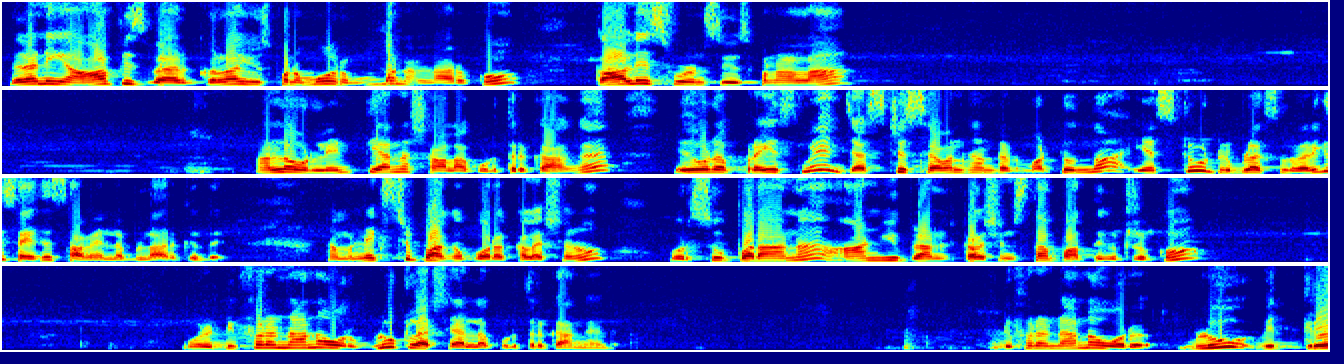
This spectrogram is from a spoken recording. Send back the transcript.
இதெல்லாம் நீங்கள் ஆஃபீஸ் வேர்க்கெல்லாம் யூஸ் பண்ணும்போது ரொம்ப நல்லாயிருக்கும் காலேஜ் ஸ்டூடெண்ட்ஸ் யூஸ் பண்ணலாம். நல்ல ஒரு லென்த்தியான ஷாலா கொடுத்துருக்காங்க. இதோட ப்ரைஸ்மே ஜஸ்ட் செவன் ஹண்ட்ரட் மட்டும்தான். எஸ் டூ ட்ரிபிள் எக்ஸ் வரைக்கும் சைஸஸ் அவைலபிளாக இருக்குது. நம்ம நெக்ஸ்ட் பார்க்க போகிற கலெக்ஷனும் ஒரு சூப்பரான ஆன்வியூ பிராண்டட் கலெக்ஷன்ஸ் தான் பார்த்துக்கிட்டு இருக்கோம். ஒரு டிஃப்ரெண்டான ஒரு ப்ளூ கலர் ஷேரில் கொடுத்துருக்காங்க இது. டிஃப்ரெண்டான ஒரு blue with grey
